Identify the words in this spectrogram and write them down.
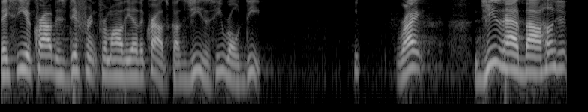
they see a crowd that's different from all the other crowds because Jesus, he rolled deep. He, right? Jesus had about a hundred,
